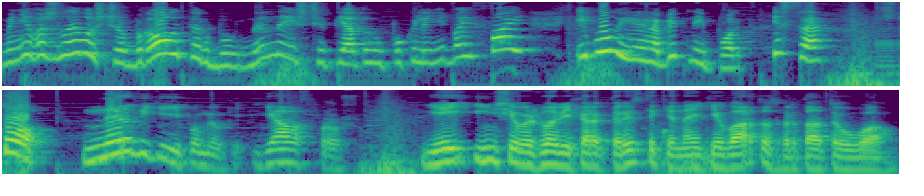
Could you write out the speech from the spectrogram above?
Мені важливо, щоб роутер був не нижче п'ятого покоління Wi-Fi і був гігабітний порт. І все. Стоп! Не робіть її помилки, я вас прошу. Є й інші важливі характеристики, на які варто звертати увагу.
